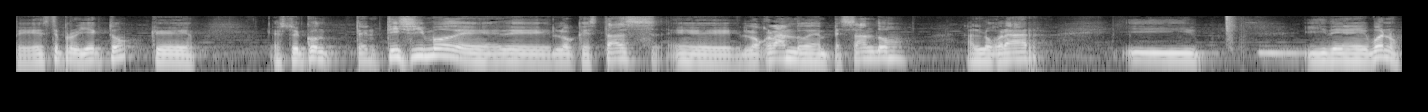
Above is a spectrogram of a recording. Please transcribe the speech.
este proyecto que estoy contentísimo de, lo que estás eh, logrando, empezando a lograr y y de, bueno,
